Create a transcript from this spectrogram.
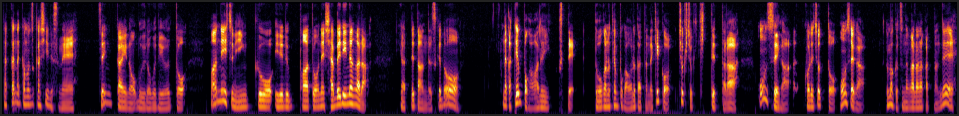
なかなか難しいですね。前回の Vlog で言うと万年筆にインクを入れるパートをね喋りながらやってたんですけどなんかテンポが悪くて、動画のテンポが悪かったんで、結構ちょきちょき切ってったら、音声が、これちょっと音声がうまくつながらなかったんで、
